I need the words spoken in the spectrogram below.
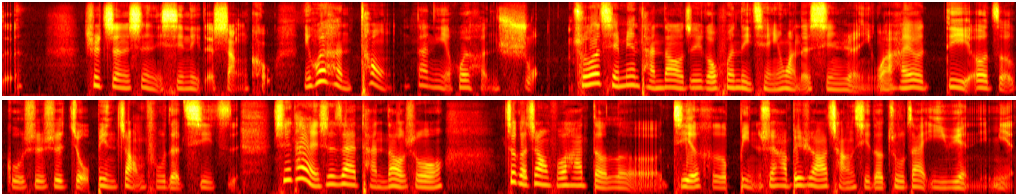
的，去正视你心里的伤口。你会很痛，但你也会很爽。除了前面谈到这个婚礼前一晚的新人以外，还有第二则故事是久病丈夫的妻子。其实他也是在谈到说。这个丈夫他得了结核病，所以他必须要长期的住在医院里面。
